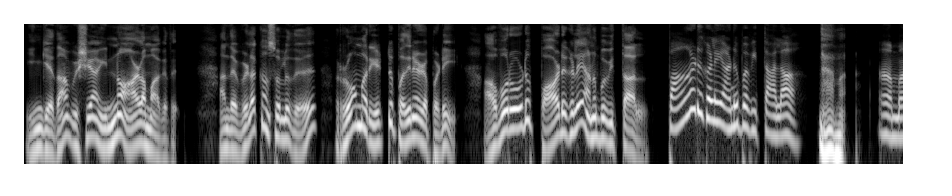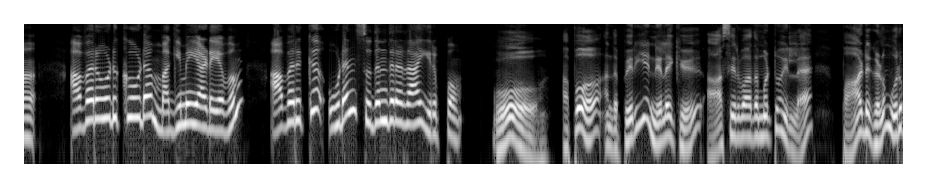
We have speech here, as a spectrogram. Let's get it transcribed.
இங்கேதான் விஷயம் இன்னும் ஆழமாகுது. அந்த விளக்கம் சொல்லுது ரோமர் எட்டு பதினேழு படி அவரோடு பாடுகளே அனுபவித்தால் பாடுகளை அனுபவித்தாளா? ஆமா. ஆமா. அவரோடு கூட மகிமையடையவும் அவருக்கு உடன் சுதந்திரராயிருப்போம் ஓ அப்போ அந்த பெரிய நிலைக்கு ஆசீர்வாதம் மட்டும் இல்ல பாடுகளும் ஒரு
